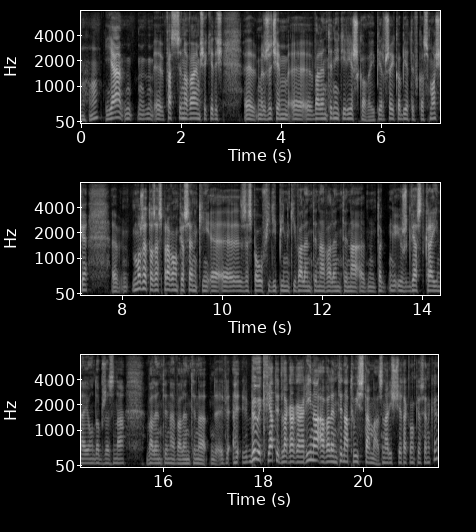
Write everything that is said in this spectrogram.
Mhm. Ja m, m, e, fascynowałem się kiedyś e, życiem e, Walentyny Tirieszkowej, pierwszej kobiety w kosmosie. E, Może to za sprawą piosenki e, e, zespołu Filipinki Walentyna, Walentyna. To już gwiazd kraina ją dobrze zna. Walentyna, Walentyna. Były kwiaty dla Gagarina, a Walentyna Twista ma. Znaliście taką piosenkę?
